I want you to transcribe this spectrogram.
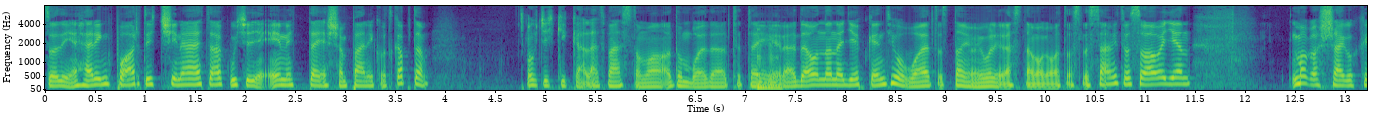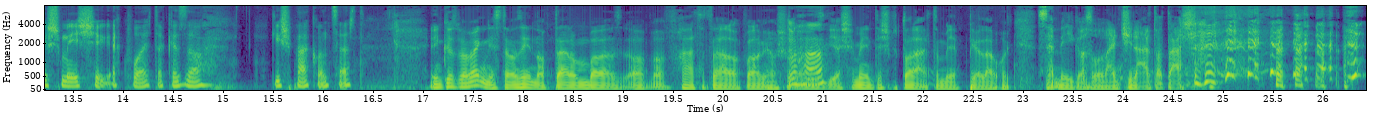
tudod, ilyen herring partit csináltak, úgyhogy én itt teljesen pánikot kaptam. Úgyhogy ki kellett másznom a domboldal tetejére, uh-huh. de onnan egyébként jó volt, azt nagyon jól éreztem magamat azt leszámítva, szóval, hogy ilyen magasságok és mélységek voltak ez a kis koncert. Én közben megnéztem az én naptáromban, a, a, hát ha találok valami hasonló izgi eseményt, és találtam ilyet például, hogy személyigazolvány csináltatás.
